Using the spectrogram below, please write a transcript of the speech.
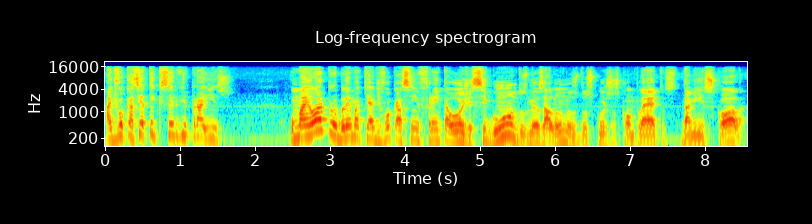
A advocacia tem que servir para isso. O maior problema que a advocacia enfrenta hoje, segundo os meus alunos dos cursos completos da minha escola,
